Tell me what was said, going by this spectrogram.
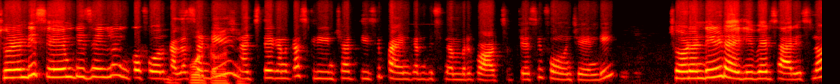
చూడండి సేమ్ డిజైన్లో ఇంకో ఫోర్ కలర్స్ అండి. నచ్చితే కనుక స్క్రీన్ షాట్ తీసి పైన కనిపిస్తున్న నంబర్కి వాట్సాప్ చేసి ఫోన్ చేయండి. చూడండి డైలీ వేర్ సారీస్లో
